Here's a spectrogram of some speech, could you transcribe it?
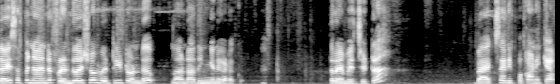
ഗൈസ് അപ്പം ഞാൻ എന്റെ ഫ്രണ്ട് വശവും വെട്ടിയിട്ടുണ്ട്. അതുകൊണ്ട് അതിങ്ങനെ കിടക്കും. ഇത്രയും വെച്ചിട്ട്. ബാക്ക് സൈഡ് ഇപ്പോൾ കാണിക്കാം.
